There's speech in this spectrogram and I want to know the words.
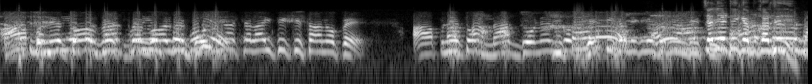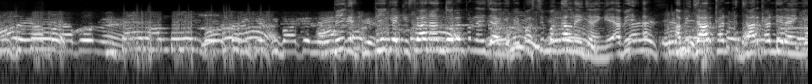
आपने तो वेस्ट बंगाल में गोलियाँ चलाई थी किसानों पे। आपने तो मैकडोनल्ड को खेती करने के लिए। चलिए ठीक है मुखर्जी। जी ठीक है ठीक है किसान आंदोलन पर नहीं जाएँगे भाई पश्चिम बंगाल नहीं जाएँगे। अभी अभी झारखंड झारखंड ही रहेंगे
